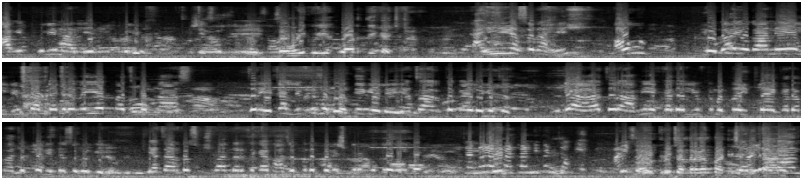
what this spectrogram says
आम्ही फुली मारली. जवळीक वाढते? काहीही असं नाही अहो योगा योगाने लिफ्ट आपल्याकडे नाही आहेत पाच पन्नास तर एका लिफ्टमध्ये ते गेले याचा अर्थ काय लगेच उद्या जर आम्ही एखाद्या लिफ्ट मधनं इथल्या एखाद्या भाजपच्या नेत्यासोबत गेलो याचा अर्थ सुषमा अंधारेचे काय भाजपमध्ये प्रवेश करून चंद्रकांत पाटलांनी पण चंद्रकांत पाटील चंद्रकांत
